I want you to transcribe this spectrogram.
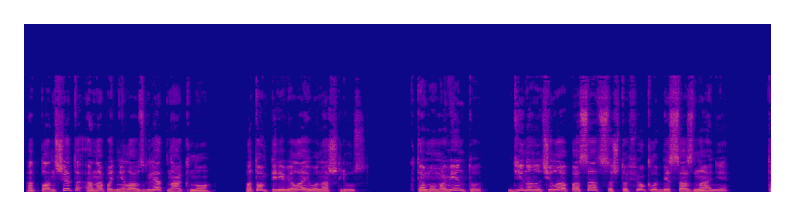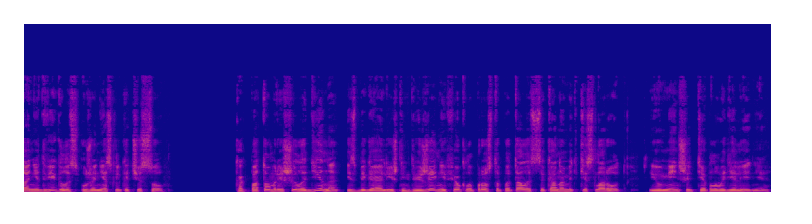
От планшета она подняла взгляд на окно, потом перевела его на шлюз. К тому моменту Дина начала опасаться, что Фёкла без сознания, Та не двигалась уже несколько часов. Как потом решила Дина, избегая лишних движений, Фёкла просто пыталась сэкономить кислород и уменьшить тепловыделение.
